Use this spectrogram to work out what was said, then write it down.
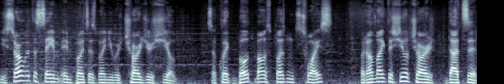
you start with the same inputs as when you would charge your shield. So click both mouse buttons twice, but unlike the shield charge, that's it.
